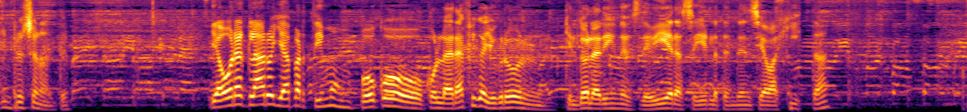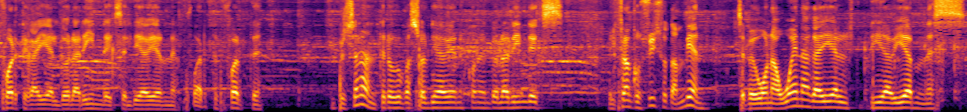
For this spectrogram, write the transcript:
impresionante. Y ahora, claro, ya partimos un poco con la gráfica. Yo creo que el dólar index debiera seguir la tendencia bajista. Fuerte caía el dólar index el día viernes. Fuerte, fuerte. Impresionante lo que pasó el día viernes con el dólar index. El franco suizo también. Se pegó una buena caída el día viernes.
